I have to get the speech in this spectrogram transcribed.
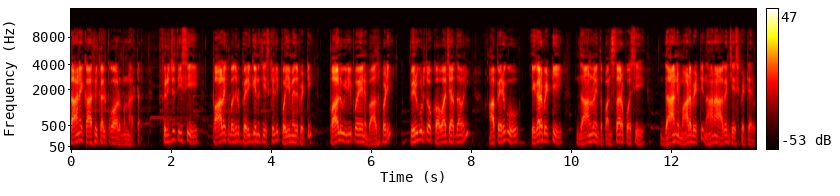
తానే కాఫీ కలుపుకోవాలనుకున్నారట. ఫ్రిడ్జ్ తీసి పాలకి బదులు పెరిగిన తీసుకెళ్ళి పొయ్యి మీద పెట్టి పాలు విరిగిపోయాయని బాధపడి పెరుగుడితో కోవా చేద్దామని ఆ పెరుగు ఎగరబెట్టి దానిలో ఇంత పంచదార పోసి దాన్ని మాడబెట్టి నానా ఆగం చేసి పెట్టారు.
